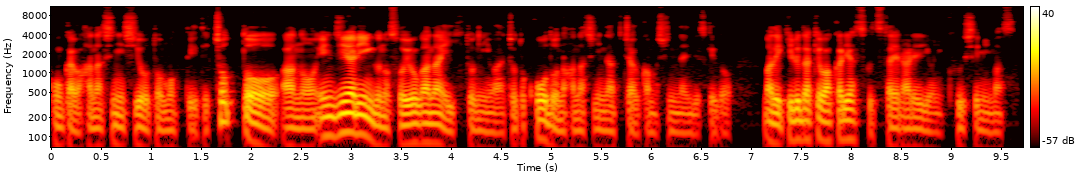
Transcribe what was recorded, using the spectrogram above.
今回は話にしようと思っていてちょっとあのエンジニアリングの素養がない人にはちょっと高度な話になっちゃうかもしれないんですけど、まあ、できるだけ分かりやすく伝えられるように工夫してみます。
